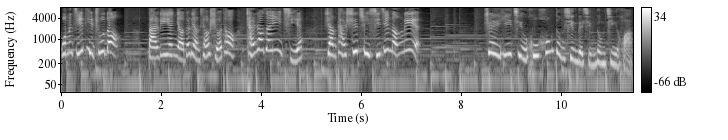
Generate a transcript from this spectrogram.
我们集体出动，把烈焰鸟的两条舌头缠绕在一起，让它失去袭击能力。这一近乎轰动性的行动计划，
